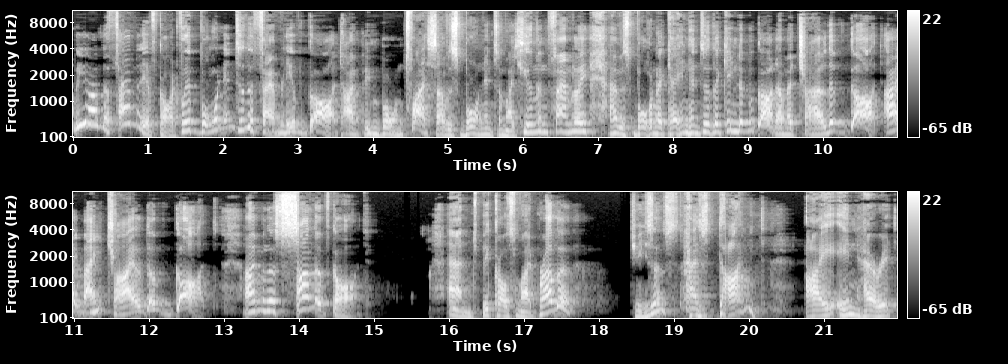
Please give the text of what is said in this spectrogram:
we are the family of God. We're born into the family of God. I've been born twice. I was born into my human family. I was born again into the kingdom of God. I'm a child of God. I'm a child of God. I'm the son of God. And because my brother, Jesus, has died, I inherit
